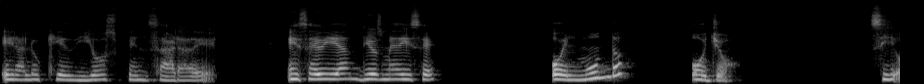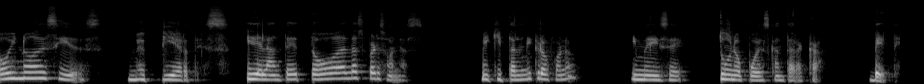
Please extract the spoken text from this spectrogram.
era lo que Dios pensara de él. Ese día Dios me dice, o el mundo o yo. Si hoy no decides, me pierdes. Y delante de todas las personas, me quita el micrófono y me dice, tú no puedes cantar acá, vete.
